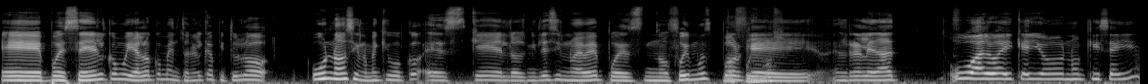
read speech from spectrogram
Eh, pues él, como ya lo comentó en el capítulo 1, si no me equivoco, es que el 2019 pues no fuimos porque en realidad hubo algo ahí que yo no quise ir.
